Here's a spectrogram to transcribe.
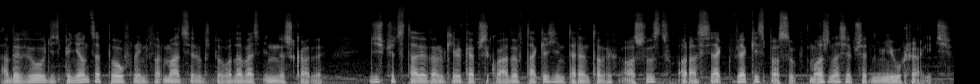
aby wyłudzić pieniądze, poufne informacje lub spowodować inne szkody. Dziś przedstawię Wam kilka przykładów takich internetowych oszustw oraz jak w jaki sposób można się przed nimi uchronić.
